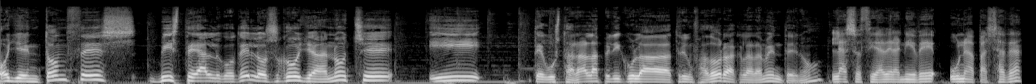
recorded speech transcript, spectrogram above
Oye, entonces, ¿viste algo de los Goya anoche y te gustará la película triunfadora, claramente, ¿no? La Sociedad de la Nieve, una pasada.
